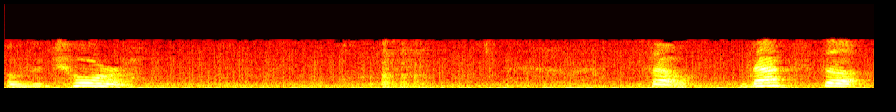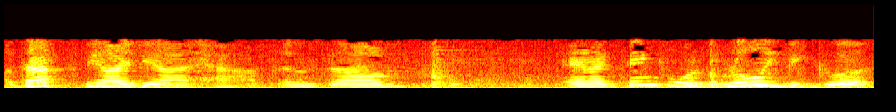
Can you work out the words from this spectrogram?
of the Torah. So that's the that's the idea I have, and um, and I think it would really be good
